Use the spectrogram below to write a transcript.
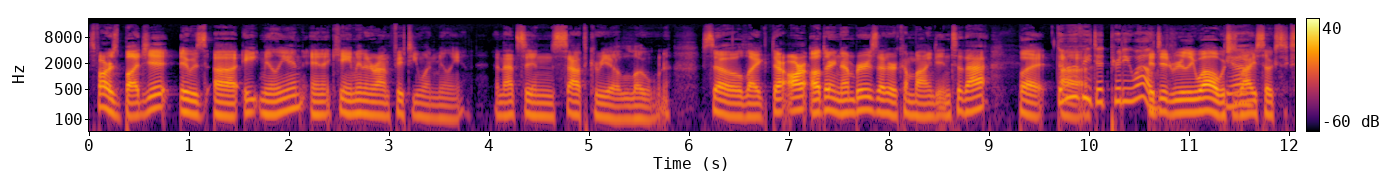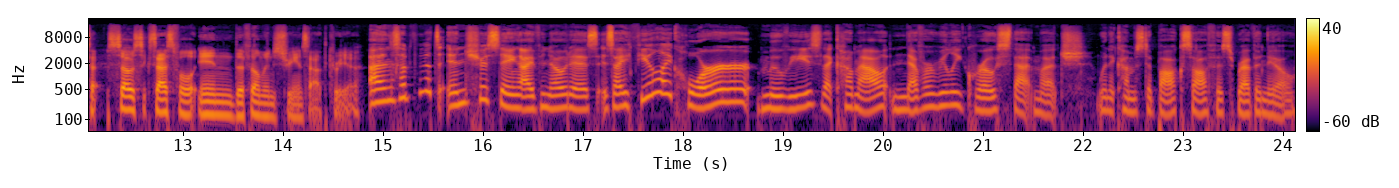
as far as budget, it was uh, eight million, and it came in at around fifty-one million, and that's in South Korea alone. So like there are other numbers that are combined into that, but The uh, movie did pretty well. it did really well, which is why it's so so successful in the film industry in South Korea. And something that's interesting I've noticed is I feel like horror movies that come out never really gross that much when it comes to box office revenue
